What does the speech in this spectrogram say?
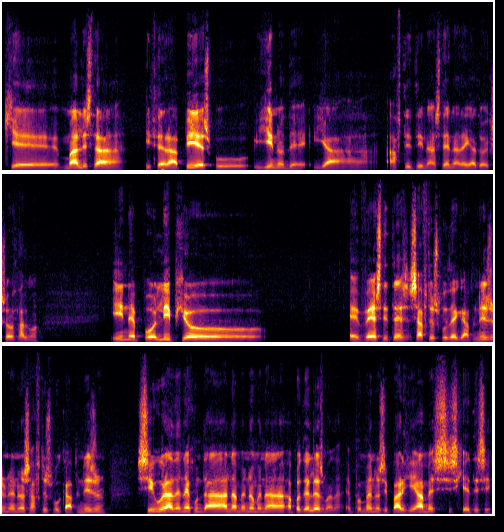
και μάλιστα οι θεραπείες που γίνονται για αυτή την ασθένεια, για το εξόφθαλμο, είναι πολύ πιο ευαίσθητες σε αυτούς που δεν καπνίζουν, ενώ σε αυτούς που καπνίζουν σίγουρα δεν έχουν τα αναμενόμενα αποτελέσματα. Επομένως υπάρχει άμεση συσχέτιση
